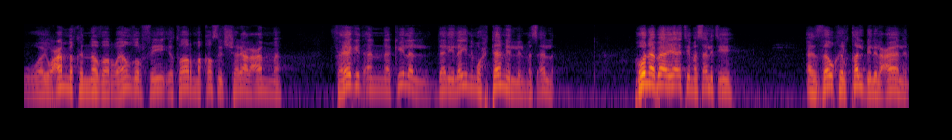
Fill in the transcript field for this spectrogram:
ويعمق النظر وينظر في إطار مقاصد الشريعة العامة فيجد أن كلا الدليلين محتمل للمسألة. هنا بقى يأتي مسألة إيه؟ الذوق القلبي للعالم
